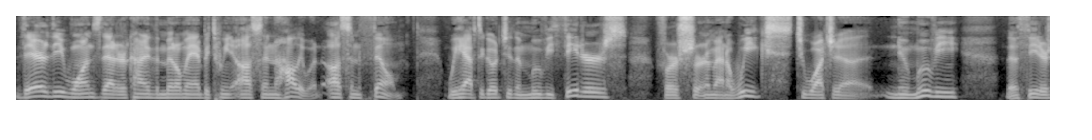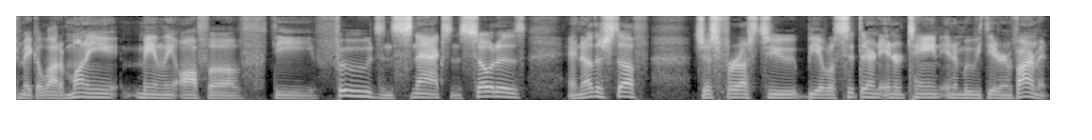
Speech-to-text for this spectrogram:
They're the ones that are kind of the middleman between us and Hollywood, us and film. We have to go to the movie theaters for a certain amount of weeks to watch a new movie. The theaters make a lot of money, mainly off of the foods and snacks and sodas and other stuff, just for us to be able to sit there and entertain in a movie theater environment.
